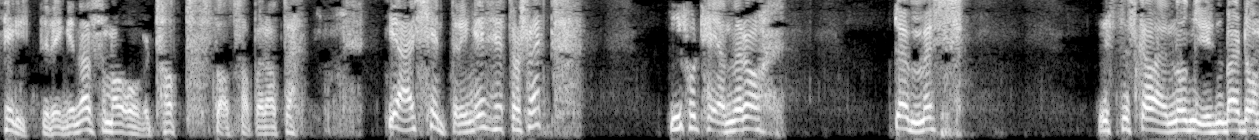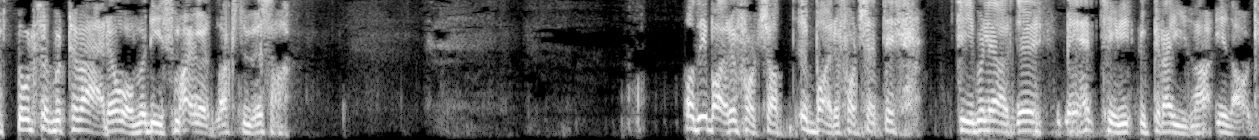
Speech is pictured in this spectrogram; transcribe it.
kjeltringene som har overtatt statsapparatet. De er kjeltringer, rett og slett. De fortjener å dømmes. Hvis det skal være noen Nürnberg-domstol, så burde det være over de som har ødelagt USA. Og de bare, fortsatt, bare fortsetter. 10 milliarder mer til Ukraina i dag.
